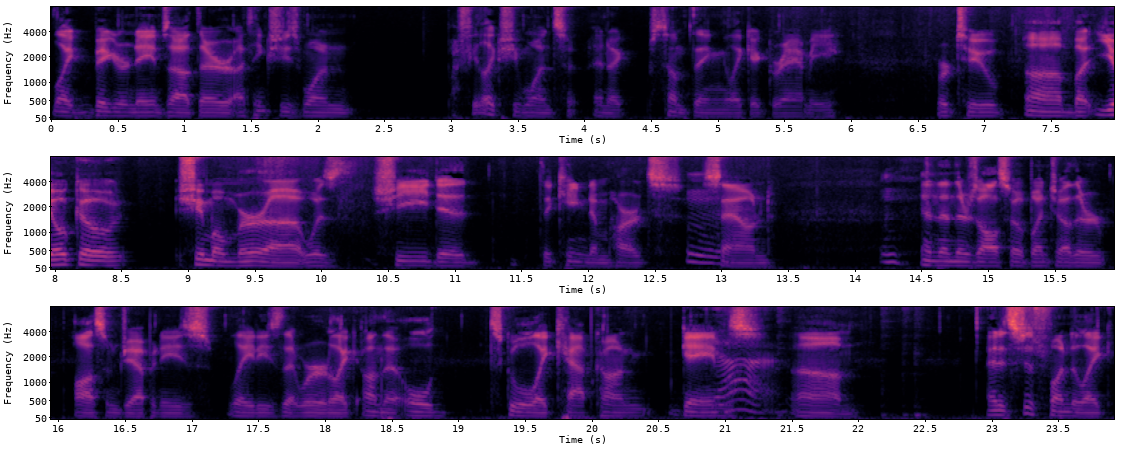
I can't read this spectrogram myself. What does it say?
like bigger names out there. I think she's won. I feel like she won s- in a something like a Grammy or two. Um, but Yoko Shimomura was she did the Kingdom Hearts sound, and then there's also a bunch of other awesome Japanese ladies that were like on the old school like Capcom games. Um, and it's just fun to like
